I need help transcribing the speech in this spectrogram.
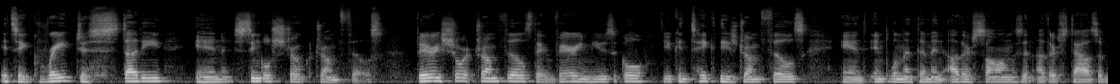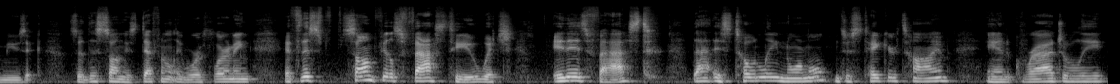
it's a great just study in single stroke drum fills. Very short drum fills, they're very musical. You can take these drum fills and implement them in other songs and other styles of music. So this song is definitely worth learning. If this song feels fast to you, which it is fast. That is totally normal. Just take your time and gradually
